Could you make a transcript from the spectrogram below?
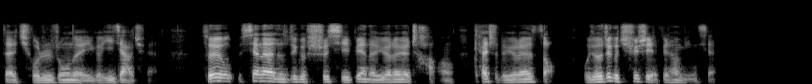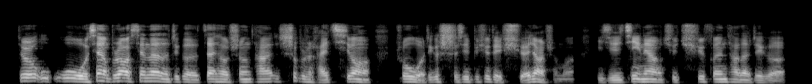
在求职中的一个议价权。所以现在的这个实习变得越来越长，开始的越来越早。我觉得这个趋势也非常明显。就是我，我现在不知道现在的这个在校生他是不是还期望说，我这个实习必须得学点什么，以及尽量去区分它的这个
